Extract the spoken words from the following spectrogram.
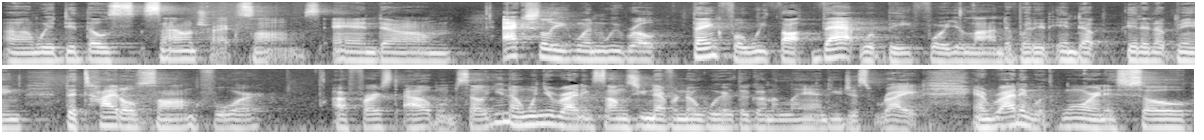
Um, we did those soundtrack songs. And um, actually, when we wrote Thankful, we thought that would be for Yolanda, but it ended up, it ended up being the title song for our first album. So, you know, when you're writing songs, you never know where they're gonna land. You just write. And writing with Warren is so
